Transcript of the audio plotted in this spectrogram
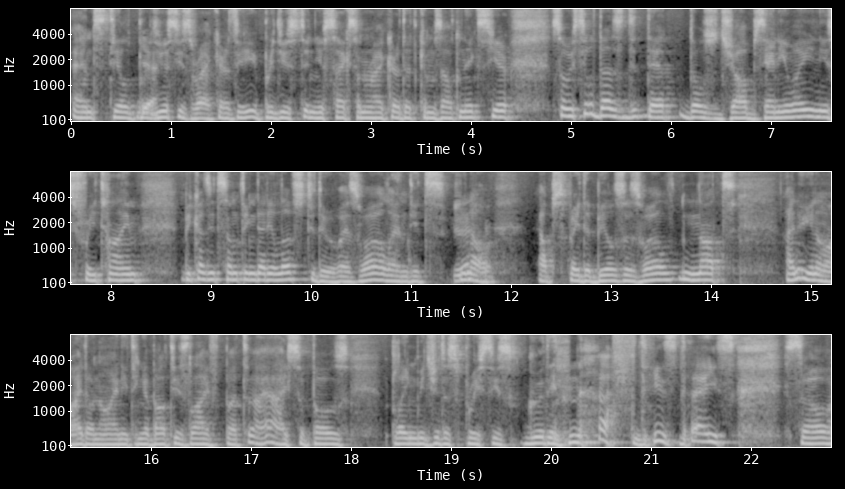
and still Yeah. produces records. He produced a new Saxon record that comes out next year. So he still does that those jobs anyway in his free time because it's something that he loves to do as well. And it's, you know, helps pay the bills as well. Not. I, you know, I don't know anything about his life, but I, I suppose playing with Judas Priest is good enough these days. So,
